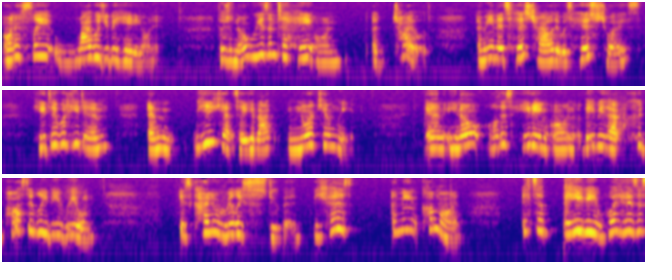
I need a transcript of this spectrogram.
honestly, why would you be hating on it? There's no reason to hate on a child. I mean, it's his child, it was his choice. He did what he did, and he can't take it back, nor can we. And you know, all this hating on a baby that could possibly be real is kind of really stupid because I mean, come on. It's a baby. What has this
